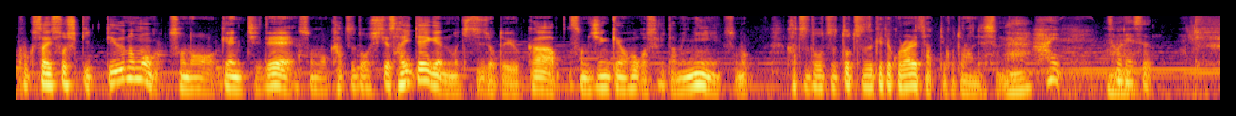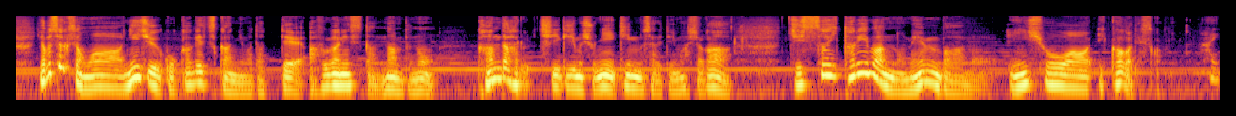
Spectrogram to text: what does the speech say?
う国際組織っていうのもその現地でその活動して最低限の秩序というかその人権を保護するためにその活動をずっと続けてこられてたっていうことなんですよね。はい。そうです、うん、藪崎さんは25か月間にわたってアフガニスタン南部のカンダハル地域事務所に勤務されていましたが実際タリバンのメンバーの印象はいかがですか？はい。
